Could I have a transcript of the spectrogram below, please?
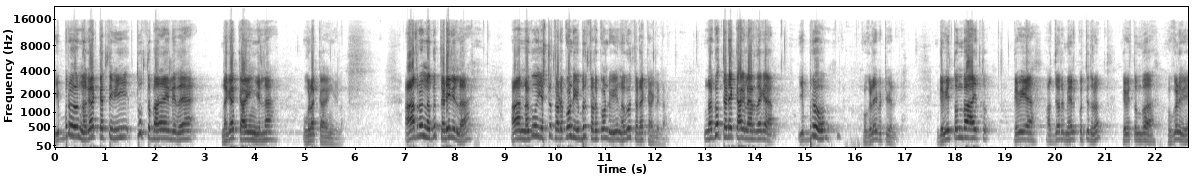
ಇಬ್ಬರು ನಗಕ್ಕತ್ತೀವಿ ತುತ್ತು ಬಾಯಲ್ಲಿದೆ ನಗಕ್ಕಾಗಂಗಿಲ್ಲ ಉಗಳಕ್ಕಾಗಂಗಿಲ್ಲ ಆದರೂ ನಗು ತಡೀಲಿಲ್ಲ. ಆ ನಗು ಎಷ್ಟು ತಡ್ಕೊಂಡು ಇಬ್ಬರು ತಡ್ಕೊಂಡ್ವಿ, ನಗು ತಡೆಯೋಕ್ಕಾಗಲಿಲ್ಲ ನಗು ತಡೆಯೋಕ್ಕಾಗಲಾರ್ದಾಗ ಇಬ್ಬರು ಹೊಗಳೇ ಬಿಟ್ವಿ ಅಲ್ಲಿ. ಗವಿ ತುಂಬ ಆಯಿತು. ಗವಿಯ ಅಜ್ಜರ ಮೇಲೆ ಕೂತಿದ್ರು, ಗವಿ ತುಂಬ ಹೊಗಳಿವಿ.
